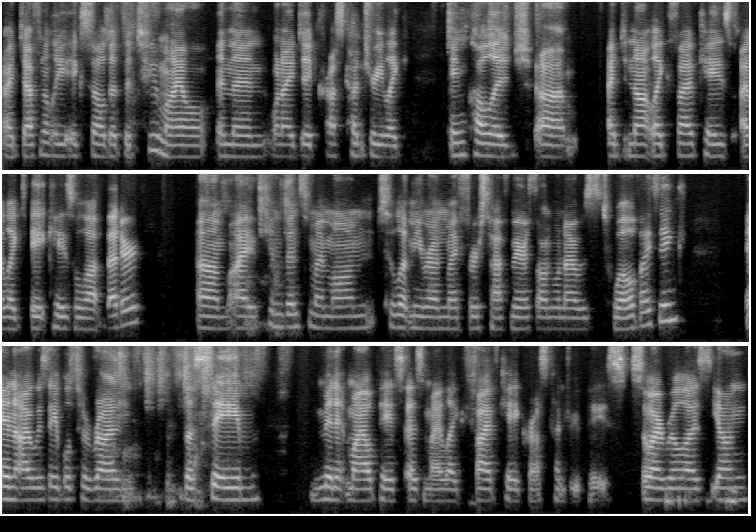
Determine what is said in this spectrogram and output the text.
I definitely excelled at the two mile. And then when I did cross country, like in college, um, I did not like 5Ks. I liked 8Ks a lot better. Um, I convinced my mom to let me run my first half marathon when I was 12, I think. And I was able to run the same minute mile pace as my like 5k cross country pace. So i realized young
